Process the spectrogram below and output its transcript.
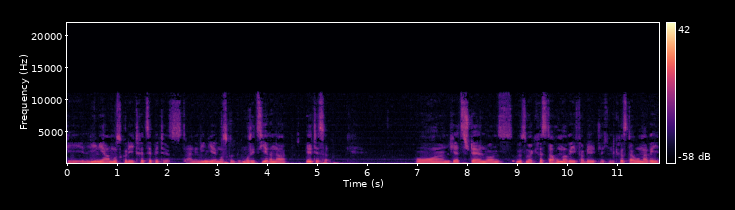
die Linea musculi tricipitis, eine Linie musizierender Iltisse. Und jetzt stellen wir uns, müssen wir Christa Hummeri verbildlichen. Christa Hummeri,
